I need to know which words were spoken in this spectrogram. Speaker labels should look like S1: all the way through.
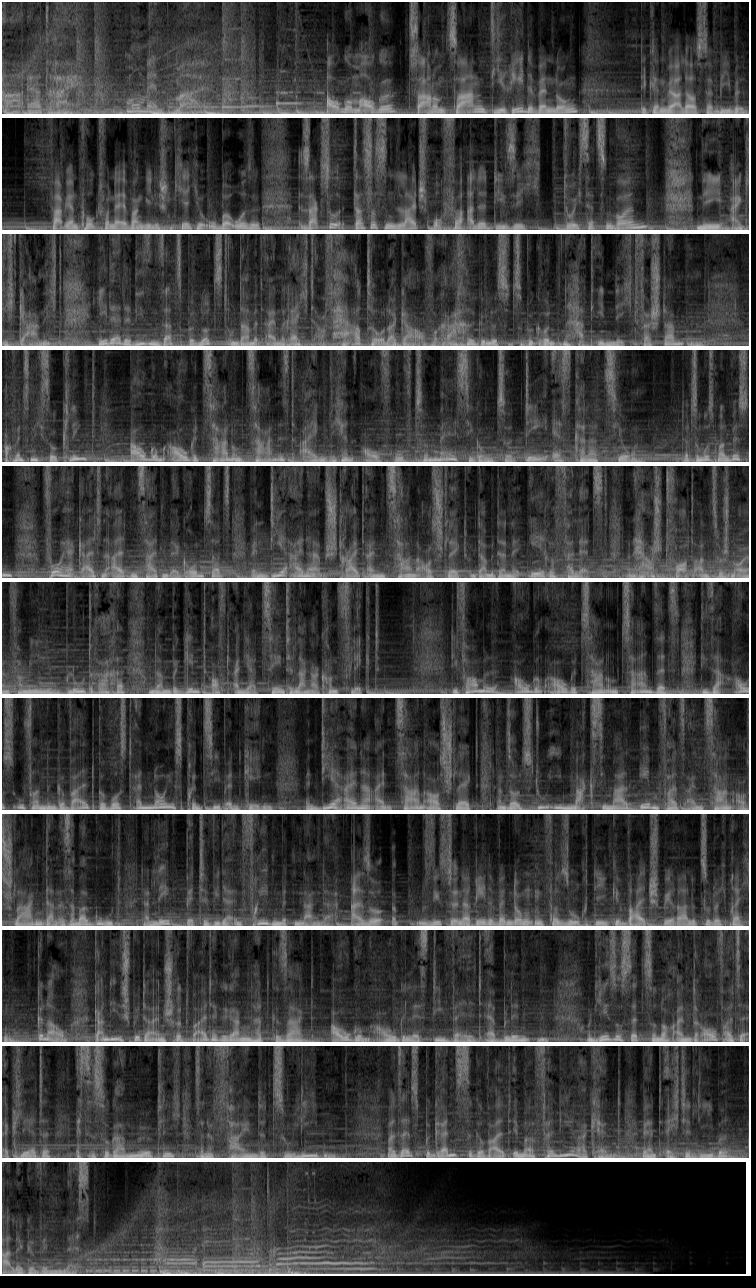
S1: HR3. Moment mal.
S2: Auge um Auge, Zahn um Zahn, die Redewendung, die kennen wir alle aus der Bibel. Fabian Vogt von der Evangelischen Kirche Oberursel. Sagst du, das ist ein Leitspruch für alle, die sich durchsetzen wollen?
S3: Nee, eigentlich gar nicht. Jeder, der diesen Satz benutzt, um damit ein Recht auf Härte oder gar auf Rachegelüste zu begründen, hat ihn nicht verstanden. Auch wenn es nicht so klingt, Auge um Auge, Zahn um Zahn ist eigentlich ein Aufruf zur Mäßigung, zur Deeskalation. Dazu muss man wissen, vorher galt in alten Zeiten der Grundsatz, wenn dir einer im Streit einen Zahn ausschlägt und damit deine Ehre verletzt, dann herrscht fortan zwischen euren Familien Blutrache und dann beginnt oft ein jahrzehntelanger Konflikt. Die Formel Auge um Auge, Zahn um Zahn setzt dieser ausufernden Gewalt bewusst ein neues Prinzip entgegen. Wenn dir einer einen Zahn ausschlägt, dann sollst du ihm maximal ebenfalls einen Zahn ausschlagen, dann ist aber gut. Dann lebt bitte wieder in Frieden miteinander.
S2: Also äh, siehst du in der Redewendung einen Versuch, die Gewaltspirale zu durchbrechen.
S3: Genau. Gandhi ist später einen Schritt weitergegangen und hat gesagt, Auge um Auge lässt die Welt erblinden. Und Jesus setzte noch einen drauf, als er erklärte, es ist sogar möglich, seine Feinde zu lieben. Weil selbst begrenzte Gewalt immer Verlierer kennt, während echte Liebe alle gewinnen lässt.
